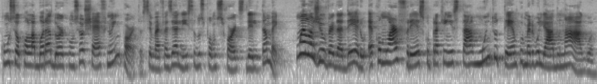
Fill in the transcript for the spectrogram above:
com o seu colaborador, com o seu chefe, não importa. Você vai fazer a lista dos pontos fortes dele também. Um elogio verdadeiro é como ar fresco para quem está muito tempo mergulhado na água.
